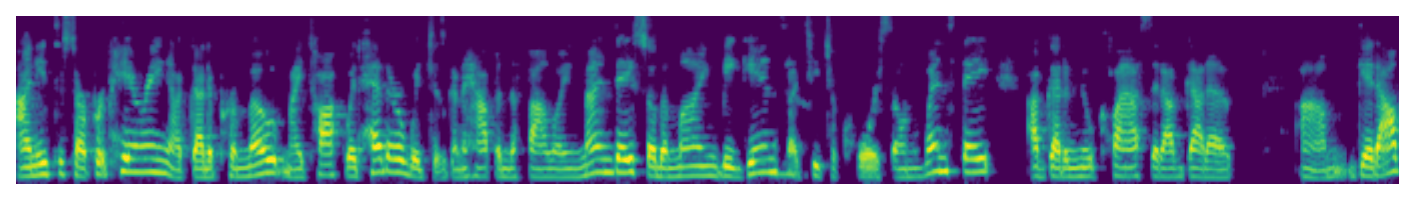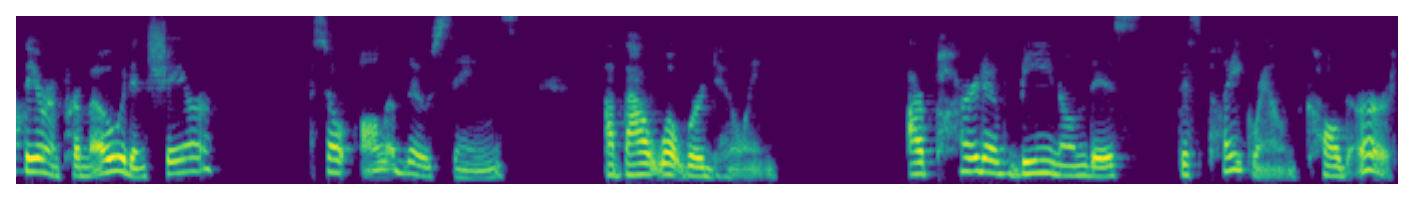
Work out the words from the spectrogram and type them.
I need to start preparing. I've got to promote my talk with Heather, which is going to happen the following Monday. So the mind begins. I teach a course on Wednesday. I've got a new class that I've got to um, get out there and promote and share. So all of those things about what we're doing are part of being on this this playground called Earth,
